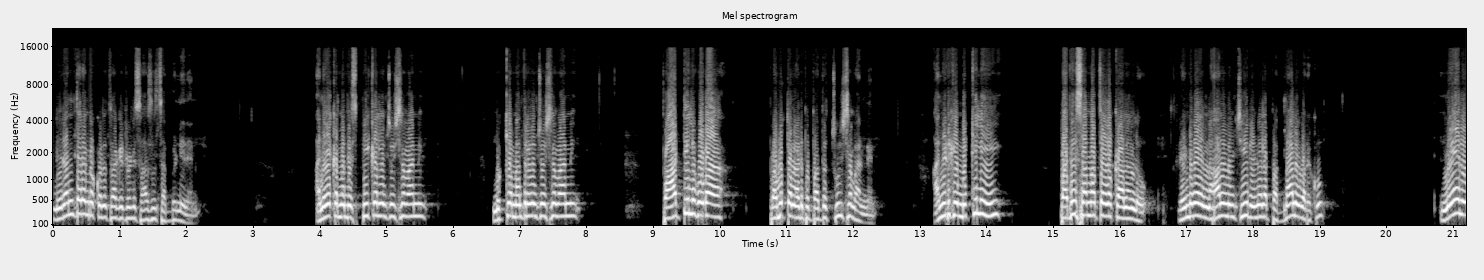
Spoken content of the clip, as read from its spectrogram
నిరంతరంగా కొనసాగేటువంటి శాసనసభ్యుడిని నేను. అనేక మంది స్పీకర్లను చూసిన వాడిని ముఖ్యమంత్రులను చూసిన వాడిని పార్టీలు కూడా ప్రభుత్వం నడిపే పద్ధతి చూసిన వాడిని నేను. అన్నిటికీ మిక్కిలి పది సంవత్సరాల కాలంలో రెండు వేల నాలుగు నుంచి రెండు వేల పద్నాలుగు వరకు నేను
